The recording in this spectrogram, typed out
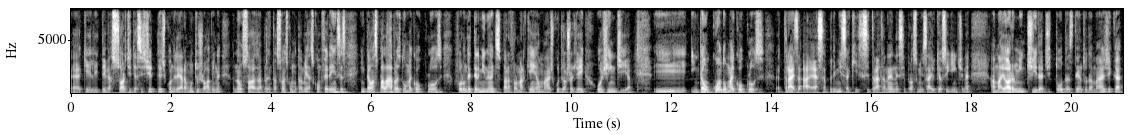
Uh, que ele teve a sorte de assistir desde quando ele era muito jovem, né? não só as apresentações, como também as conferências. Então, as palavras do Michael Close foram determinantes para formar quem é o mágico Joshua Jay hoje em dia. E então, quando o Michael Close eh, traz a, essa premissa que se trata né, nesse próximo ensaio, que é o seguinte, né? A maior mentira mentira de todas dentro da mágica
